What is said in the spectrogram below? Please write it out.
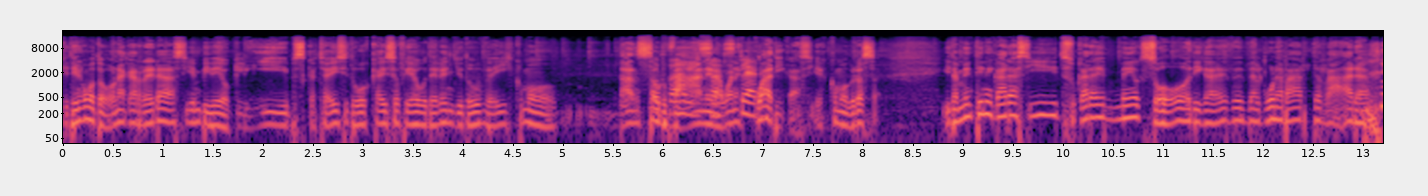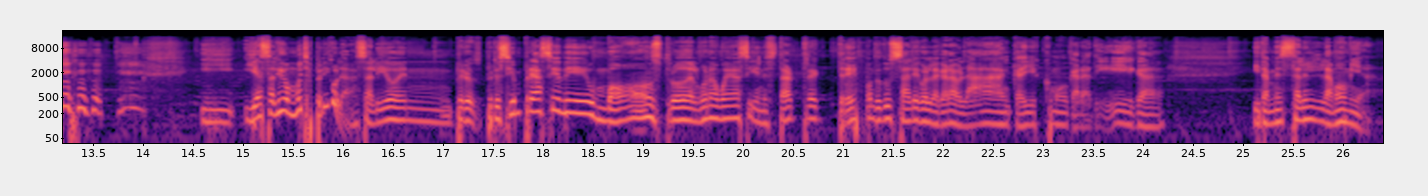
que tiene como toda una carrera así en videoclips, ¿cachai? Si tú buscáis Sofía Butela en YouTube, veis como danza urbana, la buena claro. escuática, así, es como grosa. Y también tiene cara así, su cara es medio exótica, es desde alguna parte rara. Y, y ha salido en muchas películas, ha salido en... Pero, pero siempre hace de un monstruo, de alguna wea así. En Star Trek 3, ponte tú, sale con la cara blanca y es como karatica. Y también sale en La momia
